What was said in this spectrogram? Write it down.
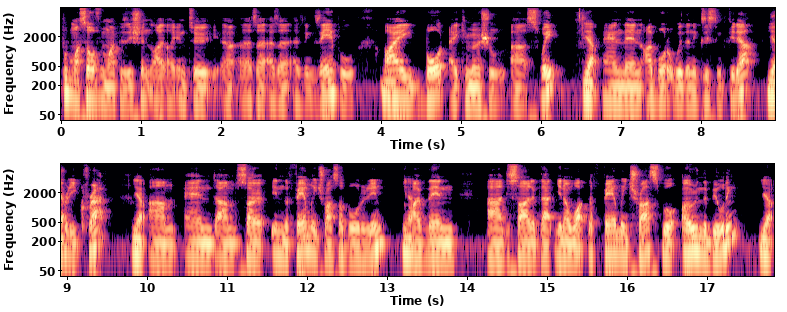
put myself in my position, like, like into uh, as a as a as an example, I bought a commercial uh, suite, Yeah, and then I bought it with an existing fit out, Yeah. pretty crap. yeah, Um, and um, so in the family trust I bought it in, Yeah. I've then uh, decided that you know what, the family trust will own the building yeah,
